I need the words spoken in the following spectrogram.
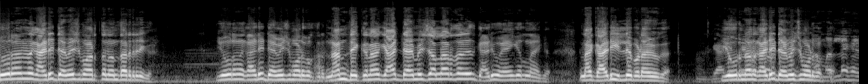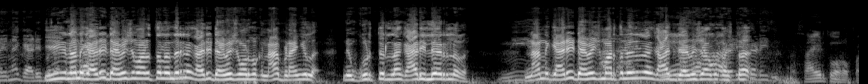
ಇವ್ರ ನನ್ನ ಗಾಡಿ ಡ್ಯಾಮೇಜ್ ಮಾಡ್ತಾನಂದಾರ್ರಿ ಈಗ. ಇವ್ರ ನನ್ನ ಗಾಡಿ ಡ್ಯಾಮೇಜ್ ಮಾಡ್ಬೇಕು ನನ್ನ ಬೇಕು ನಾನು ಗಾಡಿ ಡ್ಯಾಮೇಜ್ ಅಲ್ಲಾರ್ದ ಗಾಡಿ ಹೋಗಿಲ್ಲ ನಾ ಈಗ. ನಾ ಗಾಡಿ ಇಲ್ಲೇ ಬಿಡ ಈಗ ಇವ್ರು ನನ್ನ ಗಾಡಿ ಡ್ಯಾಮೇಜ್ ಮಾಡ್ಬೇಕು. ಈಗ ನನ್ನ ಗಾಡಿ ಡ್ಯಾಮೇಜ್ ಮಾಡ್ತಾನಂದ್ರೆ ನಾನು ಗಾಡಿ ಡ್ಯಾಮೇಜ್ ಮಾಡ್ಬೇಕು. ನಾ ಬಿಡಂಗಿಲ್ಲ. ನಿಮ್ಗೆ ಗುರ್ತಿರ್ಲಿಲ್ಲ ಗಾಡಿ ಇಲ್ಲೇ ಇರಲಿಲ್ಲ ನನ್ನ ಗಾಡಿ ಡ್ಯಾಮೇಜ್ ಮಾಡ್ತಾನಂದ್ರೆ ನನ್ನ ಗಾಡಿ ಡ್ಯಾಮೇಜ್ ಆಗ್ಬೇಕು ಅಷ್ಟ ಸೈಡ್ ತೋರಪ್ಪ.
